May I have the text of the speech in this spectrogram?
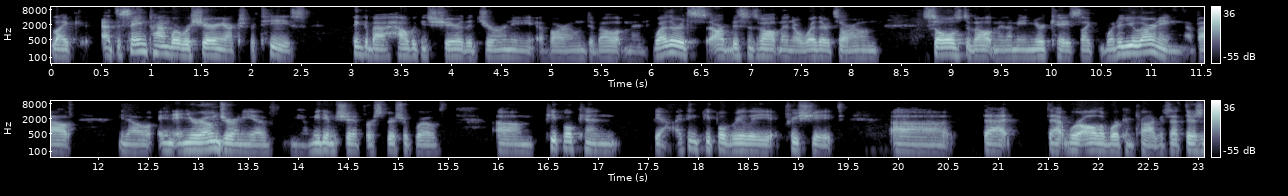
like at the same time where we're sharing our expertise think about how we can share the journey of our own development, whether it's our business development or whether it's our own soul's development. I mean, in your case, like what are you learning about, you know, in, in your own journey of you know, mediumship or spiritual growth? Um, people can, yeah, I think people really appreciate uh, that that we're all a work in progress. That there's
